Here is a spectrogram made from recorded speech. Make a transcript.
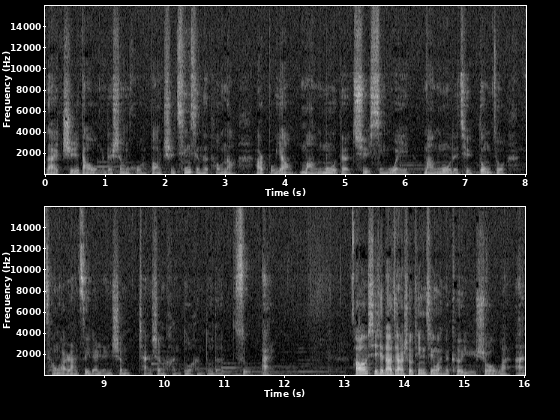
来指导我们的生活，保持清醒的头脑，而不要盲目的去行为，盲目的去动作，从而让自己的人生产生很多很多的阻碍。好，谢谢大家收听今晚的科宇说晚安，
